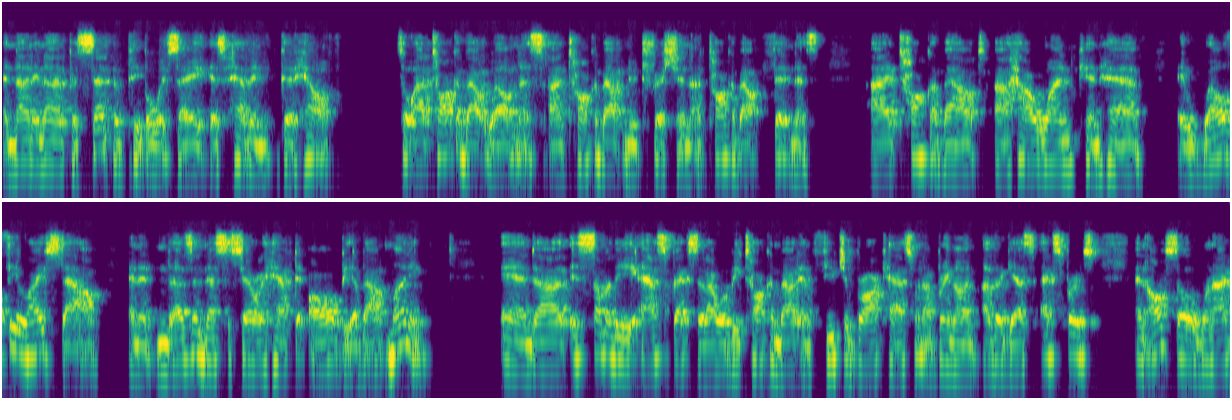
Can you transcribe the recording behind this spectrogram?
and 99% of people would say is having good health. So I talk about wellness, I talk about nutrition, I talk about fitness, I talk about uh, how one can have a wealthy lifestyle, and it doesn't necessarily have to all be about money. And uh, it's some of the aspects that I will be talking about in future broadcasts when I bring on other guest experts, and also when I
